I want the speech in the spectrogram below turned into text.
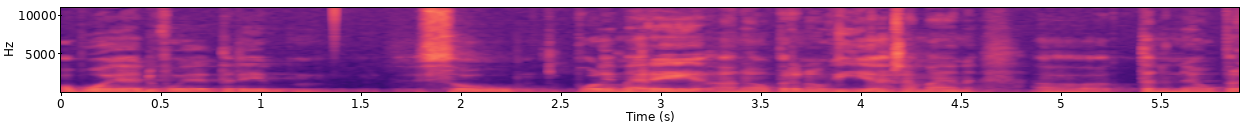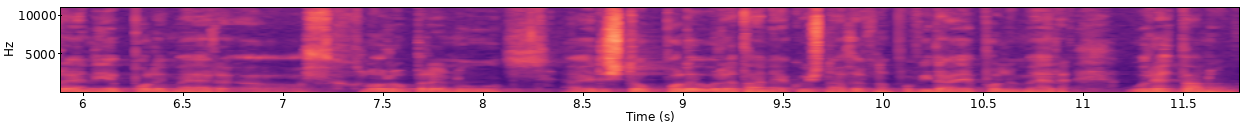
Oboje dvoje tedy jsou polymery a neoprenový řemen. Ten neopren je polymer z chloroprenu, když to polyuretan, jak už název napovídá, je polymer uretanu.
